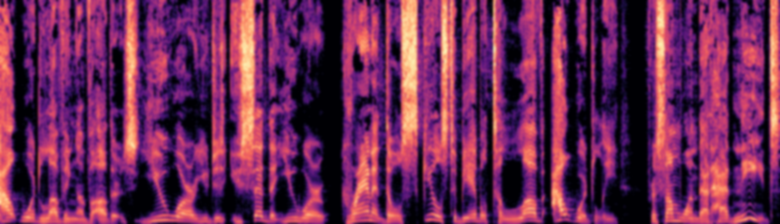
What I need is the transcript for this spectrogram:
outward loving of others. You were you just you said that you were granted those skills to be able to love outwardly for someone that had needs.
